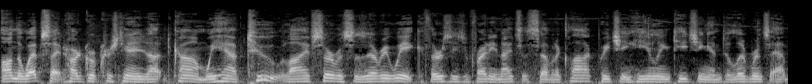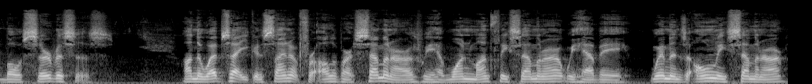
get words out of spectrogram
On the website, hardcorechristianity.com, we have two live services every week, Thursdays and Friday nights at 7 o'clock, preaching, healing, teaching, and deliverance at both services. On the website, you can sign up for all of our seminars. We have one monthly seminar. We have a women's only seminar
